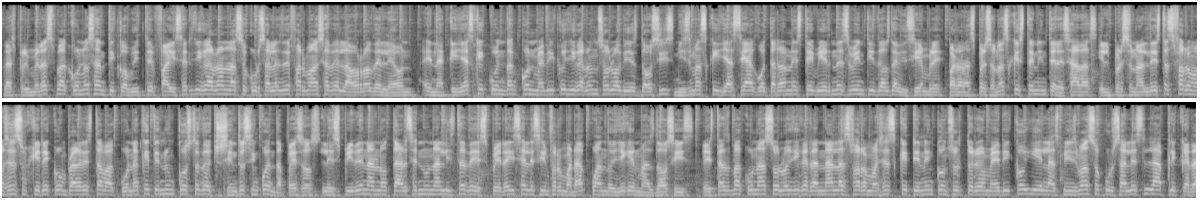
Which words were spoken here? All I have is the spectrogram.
Las primeras vacunas anti-COVID de Pfizer llegaron a las sucursales de farmacia del ahorro de León. En aquellas que cuentan con médico llegaron solo 10 dosis, mismas que ya se agotaron este viernes 22 de diciembre. Para las personas que estén interesadas, el personal de estas farmacias sugiere comprar esta vacuna que tiene un costo de 850 pesos. Les piden anotarse en una lista de espera y se les informará cuando lleguen más dosis. Estas vacunas solo llegarán a las farmacias que tienen consultorio médico y en las mismas sucursales la aplicarán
